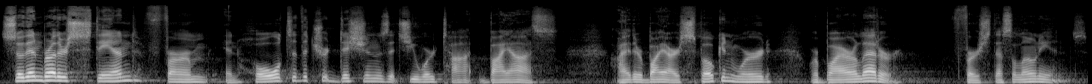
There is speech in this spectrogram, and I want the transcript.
So then, brothers, stand firm and hold to the traditions that you were taught by us, either by our spoken word or by our letter. 1 Thessalonians.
